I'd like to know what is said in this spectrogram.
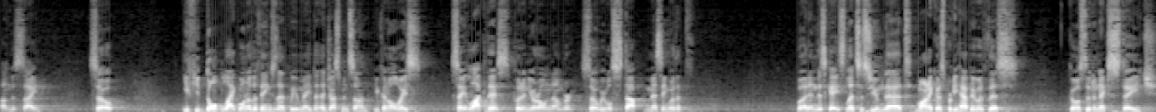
on the side. So if you don't like one of the things that we made the adjustments on, you can always say, lock this, put in your own number, so we will stop messing with it. But in this case, let's assume that Monica's pretty happy with this, goes to the next stage.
